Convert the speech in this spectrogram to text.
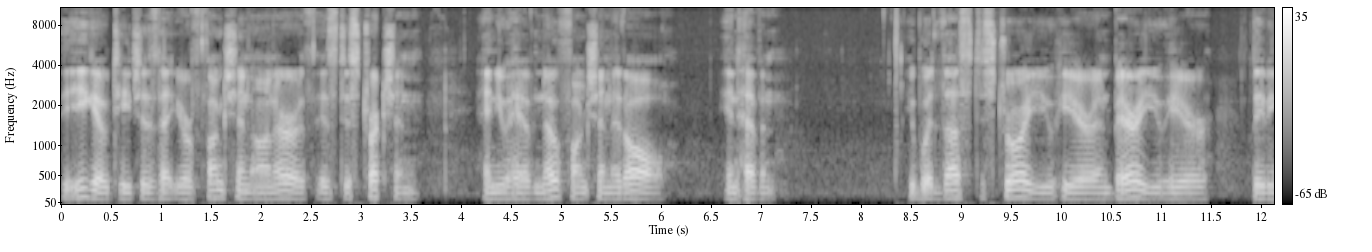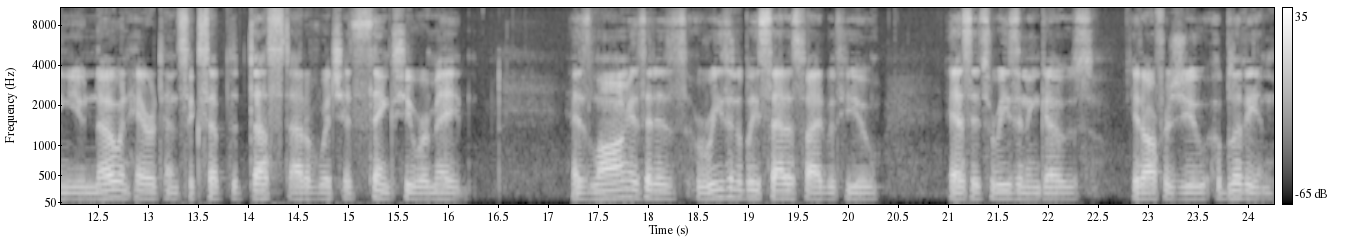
The ego teaches that your function on earth is destruction, and you have no function at all in heaven. It would thus destroy you here and bury you here, leaving you no inheritance except the dust out of which it thinks you were made. As long as it is reasonably satisfied with you, as its reasoning goes, it offers you oblivion.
